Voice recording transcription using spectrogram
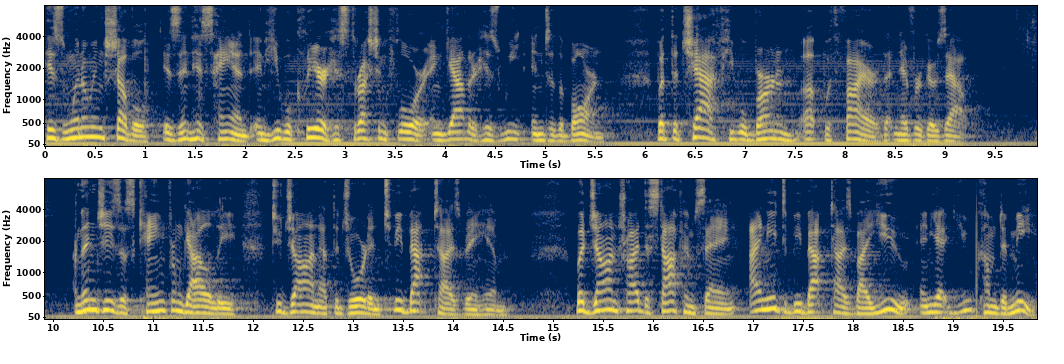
His winnowing shovel is in his hand, and he will clear his threshing floor and gather his wheat into the barn. But the chaff he will burn up with fire that never goes out. Then Jesus came from Galilee to John at the Jordan to be baptized by him. But John tried to stop him, saying, I need to be baptized by you, and yet you come to me.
